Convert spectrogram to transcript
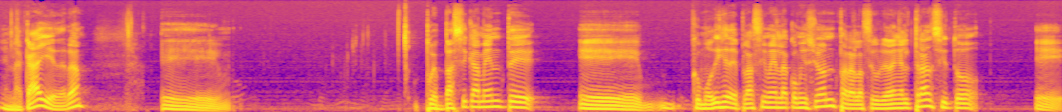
en, la calle, ¿verdad? Eh, pues básicamente, eh, como dije, de plácima en la Comisión para la Seguridad en el Tránsito, eh,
